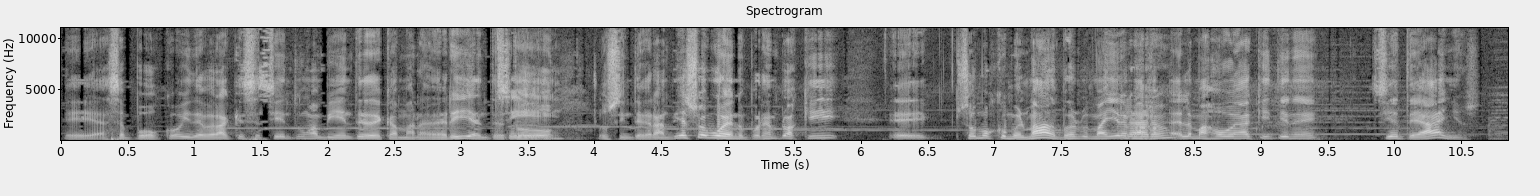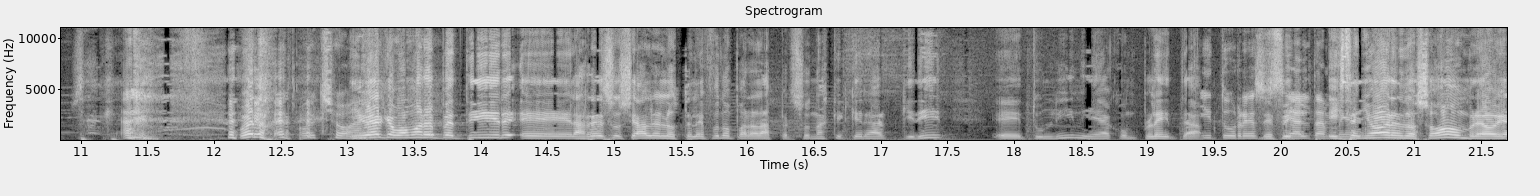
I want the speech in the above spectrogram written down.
eh, hace poco y de verdad que se siente un ambiente de camaradería entre Sí. todos los integrantes. Y eso es bueno. Por ejemplo, aquí eh, somos como hermanos. Por ejemplo, Mayer es Claro. más- joven aquí, tiene siete años. Bueno, Ocho y ver que vamos a repetir eh, las redes sociales, los teléfonos para las personas que quieran adquirir eh, tu línea completa. Y tu red social también. Y señores, los hombres, oye,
